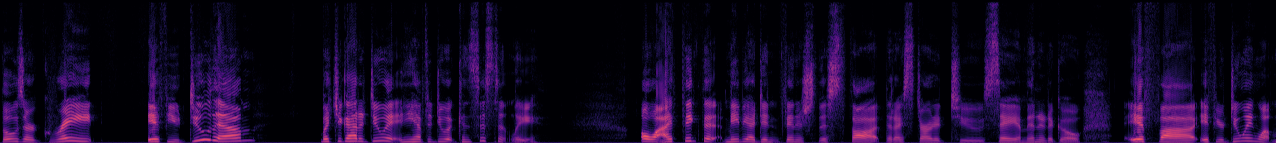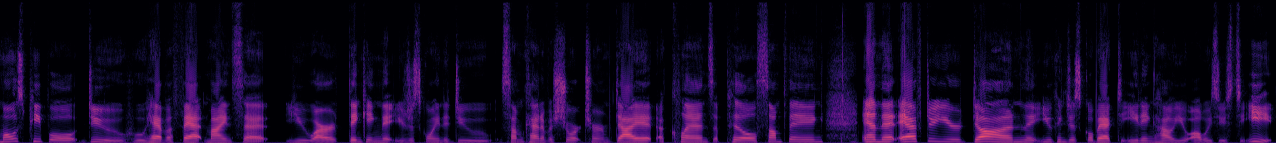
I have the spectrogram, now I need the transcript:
those are great if you do them, but you got to do it and you have to do it consistently. Oh, I think that maybe I didn't finish this thought that I started to say a minute ago. If uh, if you're doing what most people do who have a fat mindset, you are thinking that you're just going to do some kind of a short-term diet, a cleanse, a pill, something, and that after you're done, that you can just go back to eating how you always used to eat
